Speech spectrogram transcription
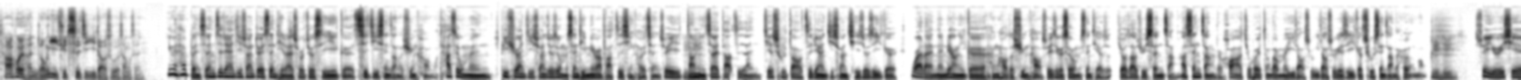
它会很容易去刺激胰岛素的上升。因为它本身支链氨基酸对身体来说就是一个刺激生长的讯号嘛，它是我们必需氨基酸，就是我们身体没办法自行合成，所以当你在大自然接触到支链氨基酸，其实就是一个外来能量，一个很好的讯号，所以这个时候我们身体就就要去生长，啊，生长的话就会动到我们胰岛素，胰岛素也是一个促生长的荷尔蒙。嗯哼。所以有一些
